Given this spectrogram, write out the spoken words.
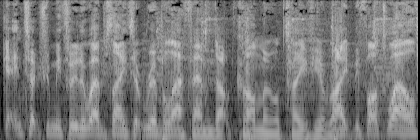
Get in touch with me through the website at ribblefm.com and I'll tell you if you're right before 12.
